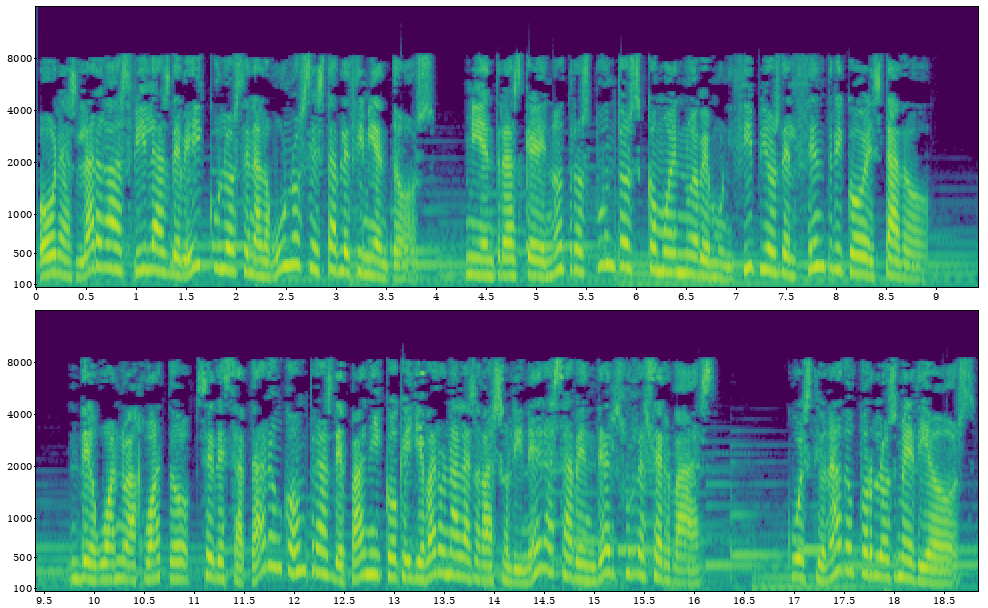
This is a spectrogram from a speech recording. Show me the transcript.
horas largas filas de vehículos en algunos establecimientos, mientras que en otros puntos como en nueve municipios del céntrico estado de Guanajuato, se desataron compras de pánico que llevaron a las gasolineras a vender sus reservas. Cuestionado por los medios.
